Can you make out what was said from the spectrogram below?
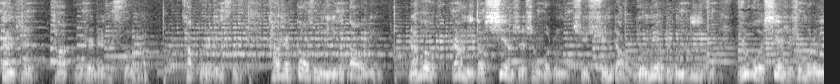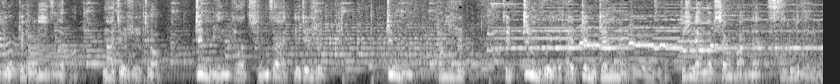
但是它不是这个思维，它不是这个思维，它是告诉你一个道理，然后让你到现实生活中去寻找有没有这种例子。如果现实生活中有这个例子的话，那就是叫证明它的存在，也就是证，他们就说。就正伪还是正真啊？是不是这样子的？这是两个相反的思路在里面。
